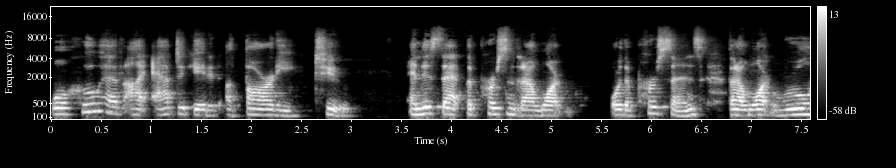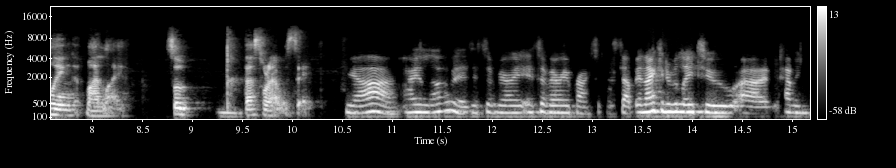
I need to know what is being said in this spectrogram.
well, who have I abdicated authority to? And is that the person that I want or the persons that I want ruling my life? So that's what I would say. Yeah, I love it. It's a very, it's a very practical step. And I can relate to uh, having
